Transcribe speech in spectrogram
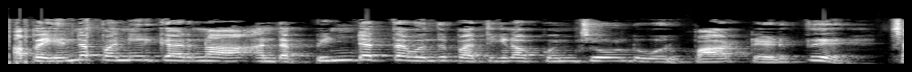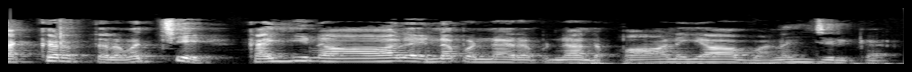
அப்ப என்ன பண்ணிருக்காருன்னா அந்த பிண்டத்தை வந்து பாத்தீங்கன்னா கொஞ்சோண்டு ஒரு பாட்டு எடுத்து சக்கரத்துல வச்சு கையினால என்ன பண்ணாரு அப்படின்னா அந்த பானையா வணைஞ்சிருக்காரு.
